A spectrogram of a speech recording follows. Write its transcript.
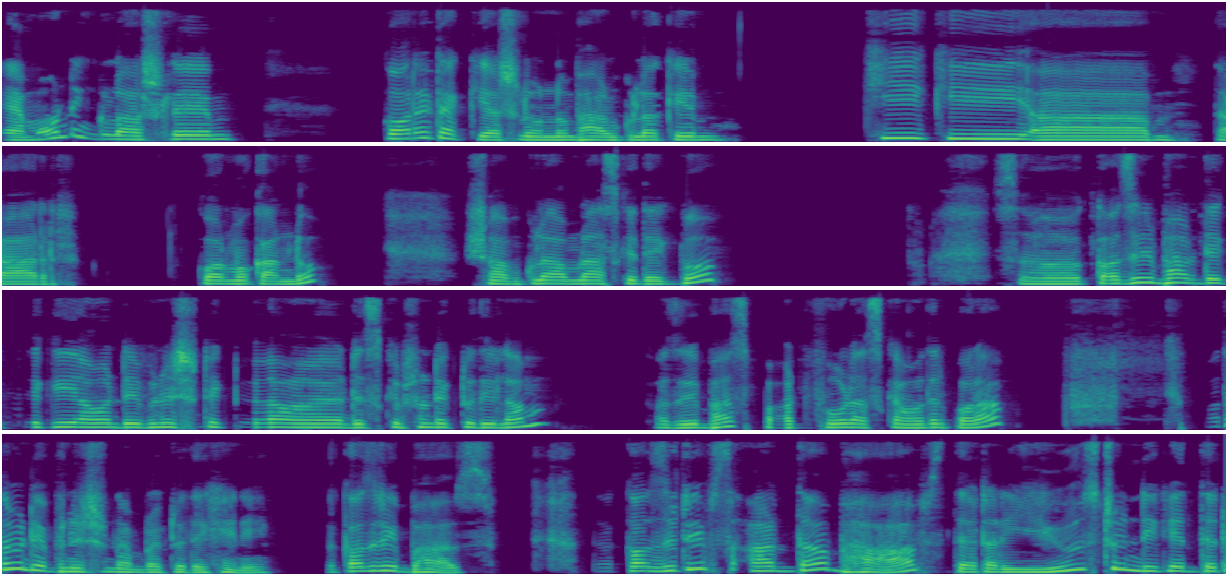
কেমন? এগুলো আসলে করেটা কি? আসলে অন্য ভাবগুলোকে কি কি তার কর্মকাণ্ড? সবগুলো আমরা আজকে দেখব। সো কজিটিভ ভাব দেখতে কি আমার ডেফিনেশনটা একটু ডিসক্রিপশনটা একটু দিলাম। কজের পার্ট ফোর আজকে আমাদের পড়া। প্রথমে ডেফিনেশনটা আমরা একটু দেখে নিই। The causatives are the verbs that are used to indicate that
